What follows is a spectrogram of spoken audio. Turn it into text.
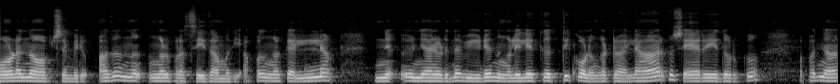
ഓണെന്ന ഓപ്ഷൻ വരും. അതൊന്ന് നിങ്ങൾ പ്രസ് ചെയ്താൽ മതി. അപ്പോൾ നിങ്ങൾക്കെല്ലാം ഞാനിടുന്ന വീഡിയോ നിങ്ങളിലേക്ക് എത്തിക്കോളും കേട്ടോ. എല്ലാവർക്കും ഷെയർ ചെയ്ത് കൊടുക്കും. അപ്പം ഞാൻ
